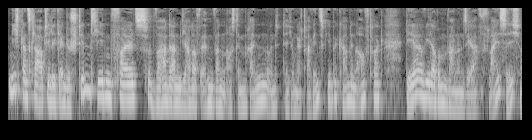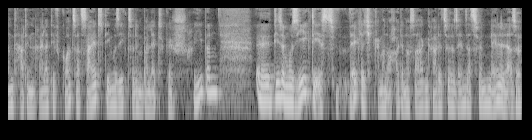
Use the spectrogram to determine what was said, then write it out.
Nicht ganz klar, ob die Legende stimmt. Jedenfalls war dann Jadov irgendwann aus dem Rennen und der junge Strawinski bekam den Auftrag. Der wiederum war nun sehr fleißig und hat in relativ kurzer Zeit die Musik zu dem Ballett geschrieben. Äh, diese Musik, die ist wirklich, kann man auch heute noch sagen, geradezu sensationell. Also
